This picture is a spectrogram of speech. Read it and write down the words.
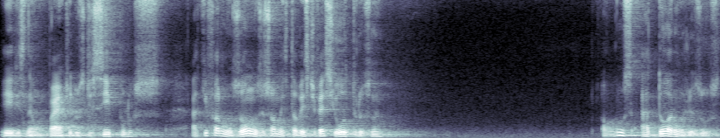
Eles não, parte dos discípulos. Aqui falam os onze só, mas talvez tivesse outros, né? Alguns adoram Jesus,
